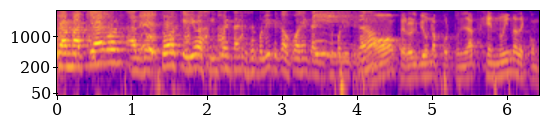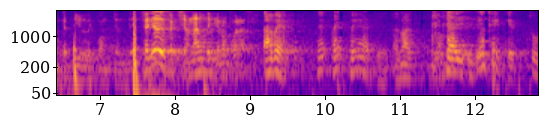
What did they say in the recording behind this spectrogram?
chamaquearon al doctor que lleva 50 años en política o 40 años en política, ¿no? No, pero él vio una oportunidad genuina de competir, de contender. Sería decepcionante que no fuera así. A ver, Espérate, o sea, yo sé que tú,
